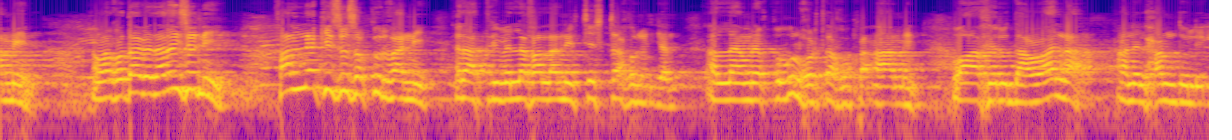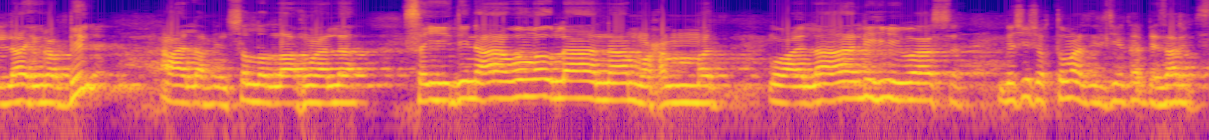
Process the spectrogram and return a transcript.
আমিন। আমার কথা বেজার হয়েছে নি? ফাললে কিছু চকুর পানি রাত্রিবেলা ফাল্লানির চেষ্টা করুন যান। আল্লাহ আমরা কবুল করতে হোক, আমিন। ও আখের দাওয়ানা আলহামদুলিল্লাহ রব্বিল আলামিন। ওয়া মাওলানা মুহাম্মদ ওয়া আলা আলিহি ওয়া বেশি শক্ত মার দিলছি এটা বেজার হয়েছে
